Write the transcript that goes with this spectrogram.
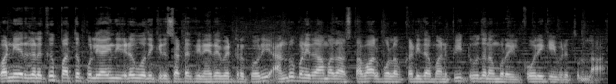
வன்னியர்களுக்கு பத்து புள்ளி ஐந்து இடஒதுக்கீடு சட்டத்தை நிறைவேற்றக் கோரி அன்புமணி ராமதாஸ் தபால் மூலம் கடிதம் அனுப்பி நூதன முறையில் கோரிக்கை விடுத்துள்ளார்.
